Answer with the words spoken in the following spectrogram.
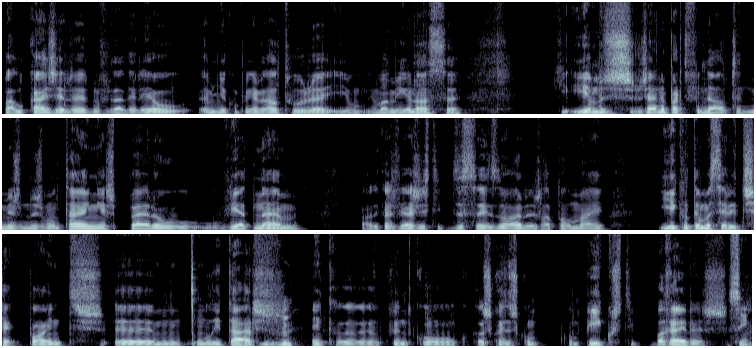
pá, locais, era, na verdade era eu, a minha companheira da altura e um- e uma amiga nossa, que íamos já na parte final, portanto, mesmo nas montanhas, para o, o Vietnã, aquelas viagens tipo 16 horas lá pelo meio, e aquilo tem uma série de checkpoints hum, militares, Uhum. em que, portanto, com, com aquelas coisas com, com picos, tipo barreiras Sim.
